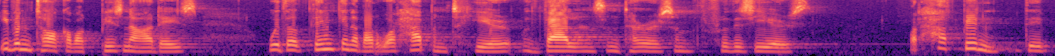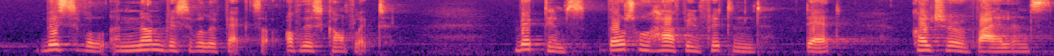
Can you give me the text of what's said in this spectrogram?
even talk about peace nowadays, without thinking about what happened here with violence and terrorism through these years. What have been the visible and non-visible effects of this conflict? Victims, those who have been threatened, dead, culture of violence,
